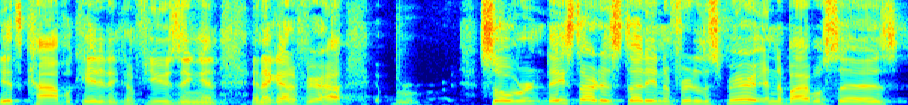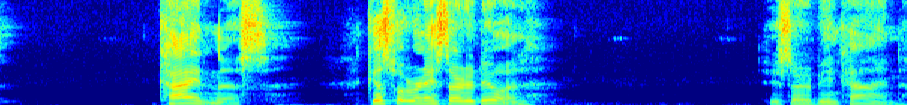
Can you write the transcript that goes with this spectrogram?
It's complicated and confusing, and, and I got to figure out how. So they started studying the fruit of the Spirit, and the Bible says kindness. Guess what Renee started doing? She started being kind.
